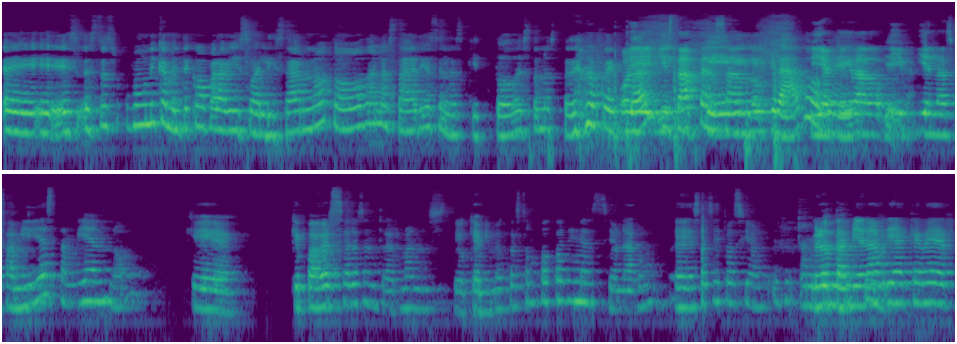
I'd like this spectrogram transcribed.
eh, es, esto es únicamente como para visualizar, ¿no? Todas las áreas en las que todo esto nos puede afectar. Oye, y estaba pensando. ¿Qué grado? ¿Y a qué grado? Y, y, en las familias también, ¿no? Que, que puede haber celos entre hermanos. Digo que a mí me cuesta un poco dimensionar esa situación. Pero también, habría que ver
